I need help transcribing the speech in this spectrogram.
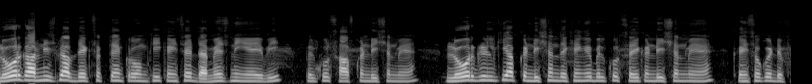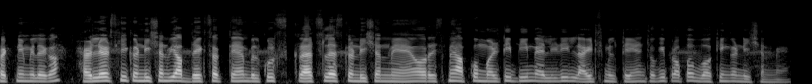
लोअर गार्निश भी आप देख सकते हैं क्रोम की, कहीं से डैमेज नहीं है ये भी, बिल्कुल साफ़ कंडीशन में है। लोअर ग्रिल की आप कंडीशन देखेंगे, बिल्कुल सही कंडीशन में है, कहीं से कोई डिफेक्ट नहीं मिलेगा। हेडलाइट्स की कंडीशन भी आप देख सकते हैं, बिल्कुल स्क्रैचलेस कंडीशन में है, और इसमें आपको मल्टी बीम एलईडी लाइट्स मिलते हैं, जो कि प्रॉपर वर्किंग कंडीशन में है।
